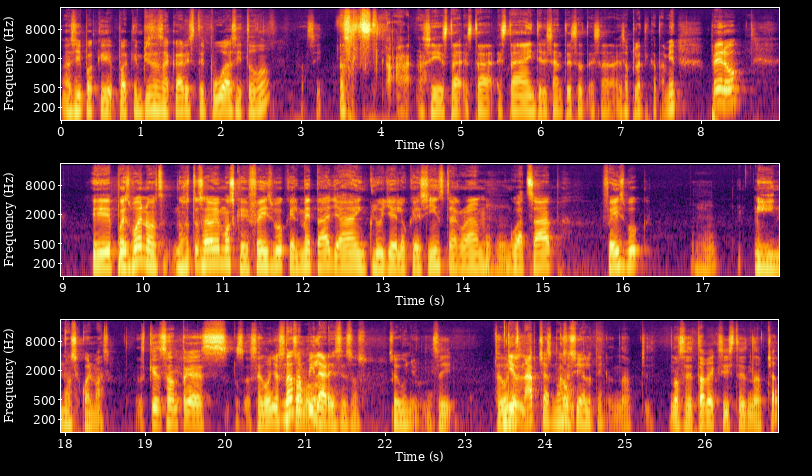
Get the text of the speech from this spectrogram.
Así para que, para que empiece a sacar este púas y todo. Así. Ah, sí, está, está, está interesante esa, esa, esa plática también. Pero, eh, pues bueno, nosotros sabemos que Facebook, el meta, ya incluye lo que es Instagram. WhatsApp, Facebook y no sé cuál más. Es que son tres, según yo son No son como- pilares esos, según yo. Sí. Y yo- Snapchat, no sé si ya lo tiene. Snapchat. No sé, ¿todavía existe Snapchat?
